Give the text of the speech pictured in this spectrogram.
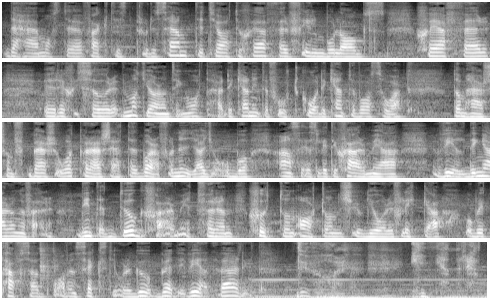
Det her måtte faktisk producenter, teaterchefer, filmbolagschefer, regissører vi måtte gjøre noe åt det her. Det kan ikke fortgå. Det kan ikke være så at de her som bär sig åt på det här sättet bara får nya jobb och anses lite skärmiga vildingar ungefär. Det är inte ett dugg skärmigt för en 17, 18, 20-årig flicka att bli tafsad på av en 60-årig gubbe. Det är vedervärdigt. Du har ingen rätt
